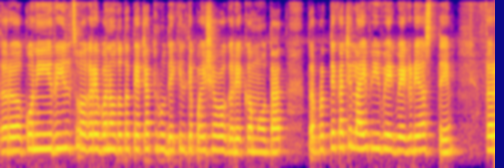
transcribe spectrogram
तर कोणी रील्स वगैरे बनवतो तर त्याच्या थ्रू देखील ते पैसे वगैरे कमवतात. तर प्रत्येकाची लाईफ ही वेगवेगळी असते. तर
